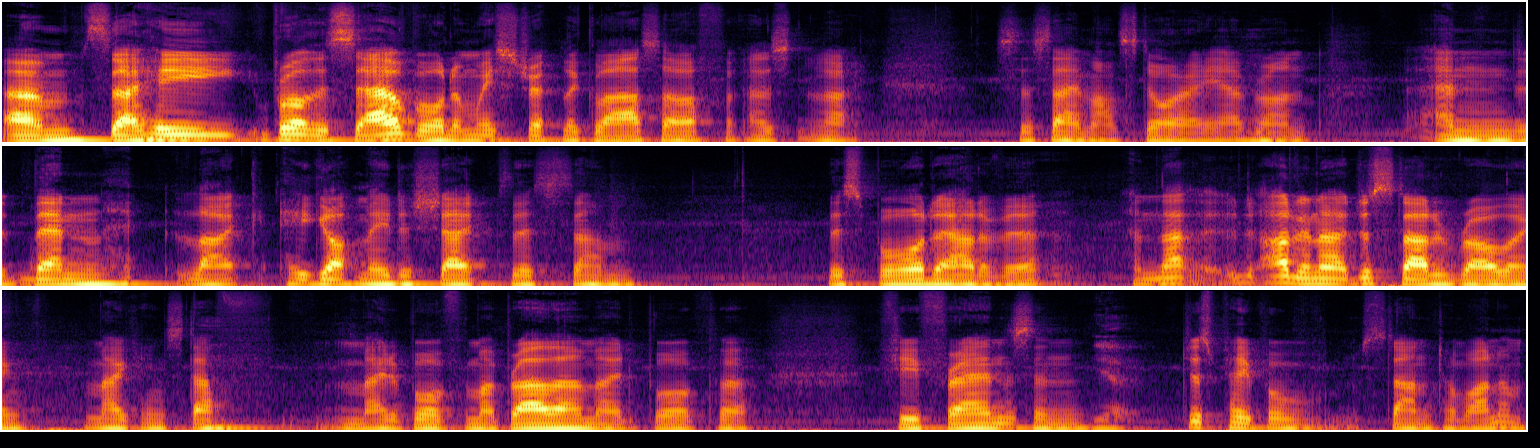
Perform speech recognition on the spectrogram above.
Um, so he brought the sailboard and we stripped the glass off. As like it's the same old story, everyone. And then like he got me to shape this um this board out of it, and that I don't know. It just started rolling, making stuff. Made a board for my brother. Made a board for a few friends, and Yeah. just people starting to want them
